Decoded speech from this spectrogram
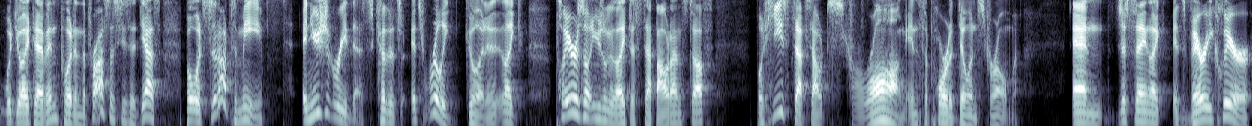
"Would you like to have input in the process?" He said yes. But what stood out to me, and you should read this because it's it's really good, and like players don't usually like to step out on stuff, but he steps out strong in support of Dylan Strome and just saying like it's very clear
